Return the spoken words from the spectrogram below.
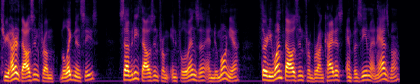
300,000 from malignancies, 70,000 from influenza and pneumonia, 31,000 from bronchitis, emphysema, and asthma.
